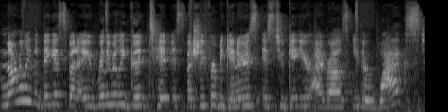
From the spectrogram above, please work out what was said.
not really the biggest, but a really, really good tip, especially for beginners, is to get your eyebrows either waxed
